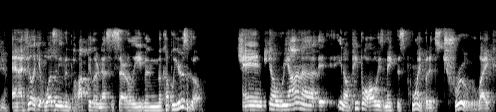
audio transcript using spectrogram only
Yeah. And I feel like it wasn't even popular necessarily even a couple years ago. And you know, Rihanna, it, you know, people always make this point, but it's true. Like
